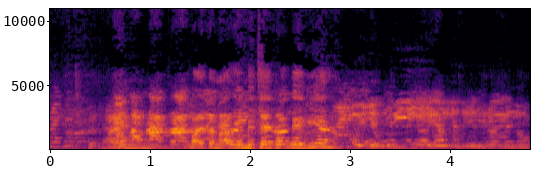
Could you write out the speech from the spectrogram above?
មិញ Anh bài tao nói em mới chạy ra ngay kia. Ôi dồi ôi.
